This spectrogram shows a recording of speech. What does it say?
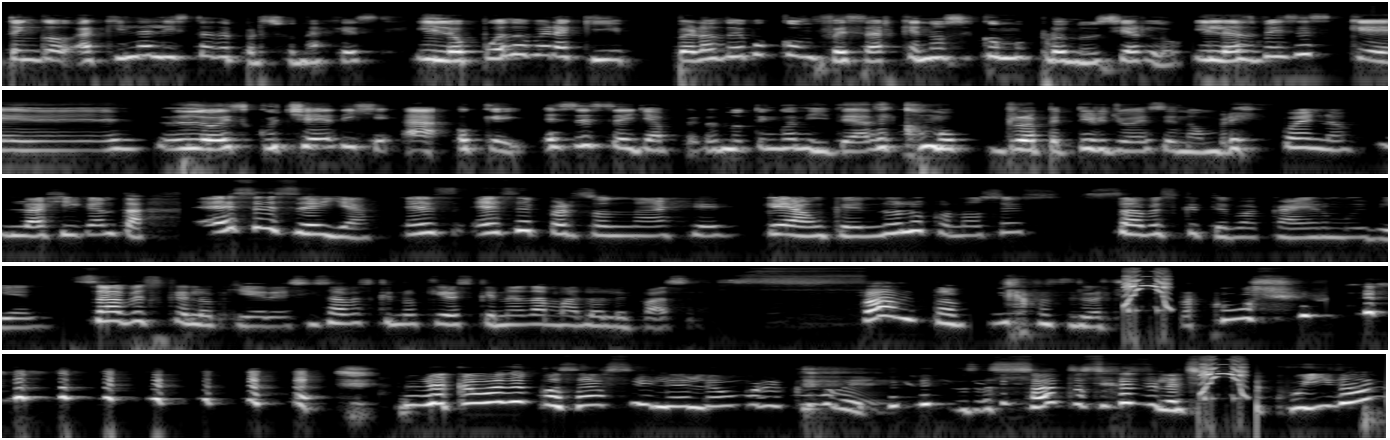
tengo aquí la lista de personajes y lo puedo ver aquí, pero debo confesar que no sé cómo pronunciarlo. Y las veces que lo escuché dije, ah, ok, esa es ella, pero no tengo ni idea de cómo repetir yo ese nombre. Bueno, la giganta, esa es ella, es ese personaje que aunque no lo conoces, sabes que te va a caer muy bien, sabes que lo quieres y sabes que no quieres que nada malo le pase. Santa, hijos de la chica, ¿cómo se... Me acabo de pasar sin el nombre como de... Santos hijos de la chica, ¿Cuidon?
